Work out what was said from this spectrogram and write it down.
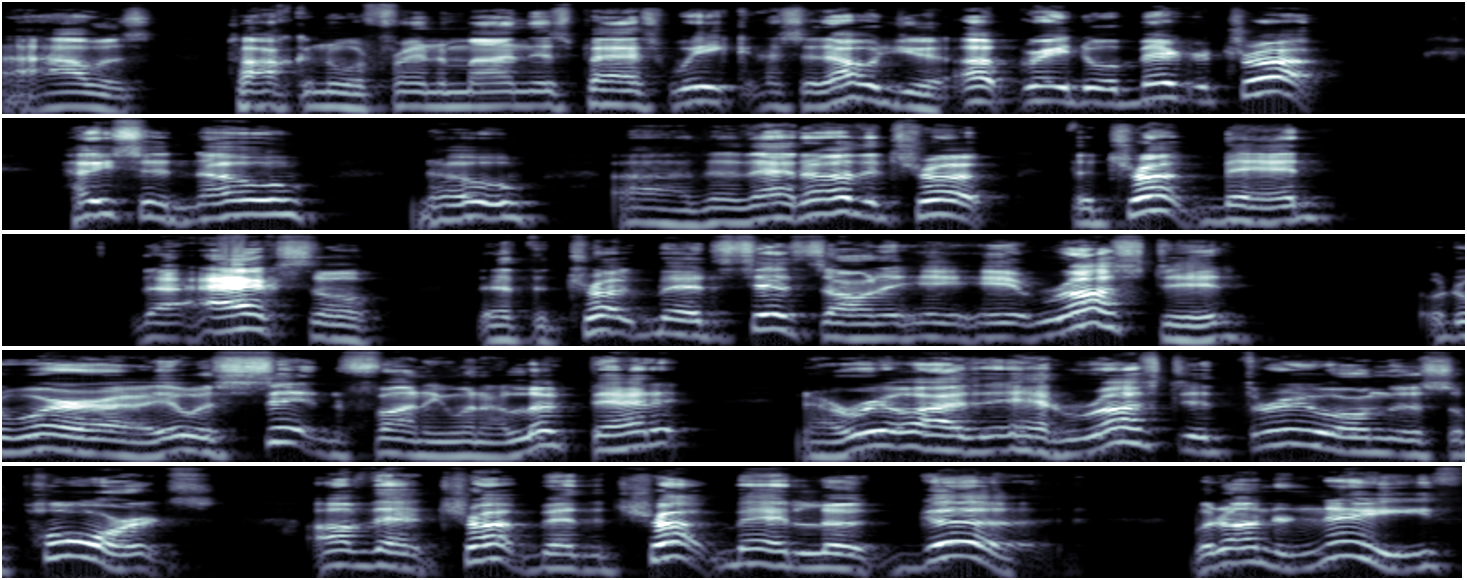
Uh, I was talking to a friend of mine this past week. and I said, Oh, you upgrade to a bigger truck? He said, No, no. Uh, that other truck, the truck bed, the axle that the truck bed sits on, it, it, rusted to where uh, it was sitting funny when I looked at it. And I realized it had rusted through on the supports of that truck bed. The truck bed looked good, but underneath,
